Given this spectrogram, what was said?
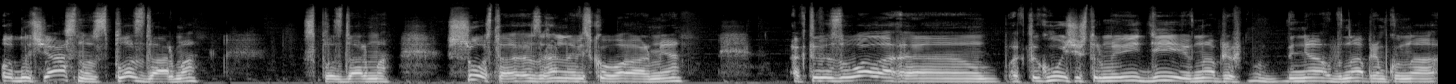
Одночасно з плацдарма, з плацдарма, шоста загальна військова армія активізувала е, атакуючі штурмові дії в напрямку, в напрямку на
